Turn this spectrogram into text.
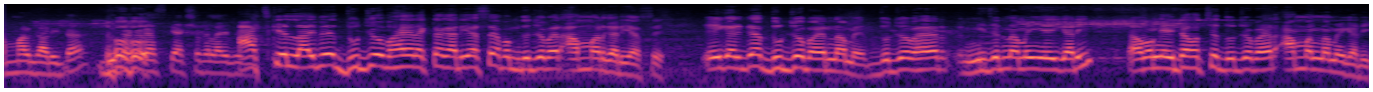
আম্মার গাড়িটা আজকে একসাথে লাইভে আজকে লাইভে দুর্জয় ভাইয়ের একটা গাড়ি আছে এবং দুর্জয় ভাইয়ের আম্মার গাড়ি আছে। এই গাড়িটা দুর্জয় ভাইয়ের নামে দুর্জয় ভাইয়ের নিজের নামেই এই গাড়ি এবং এইটা হচ্ছে দুর্জয় ভাইয়ের আম্মার নামে গাড়ি।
